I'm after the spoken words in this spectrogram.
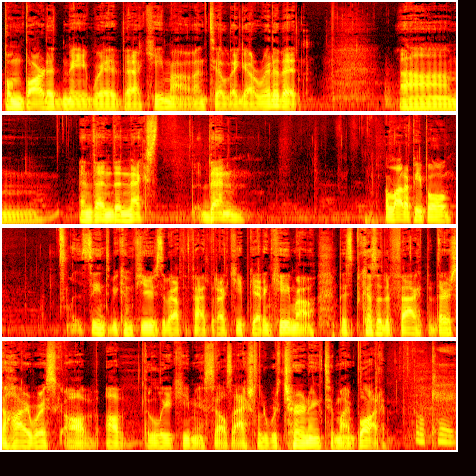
bombarded me with uh, chemo until they got rid of it. Um, and then the next, then a lot of people seem to be confused about the fact that I keep getting chemo, but it's because of the fact that there's a high risk of of the leukemia cells actually returning to my blood. Okay.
